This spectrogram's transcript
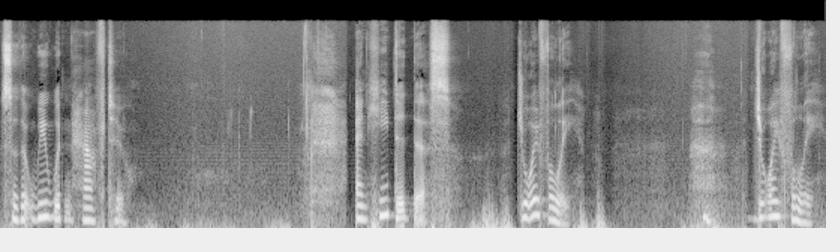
So that we wouldn't have to. And he did this joyfully. joyfully.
